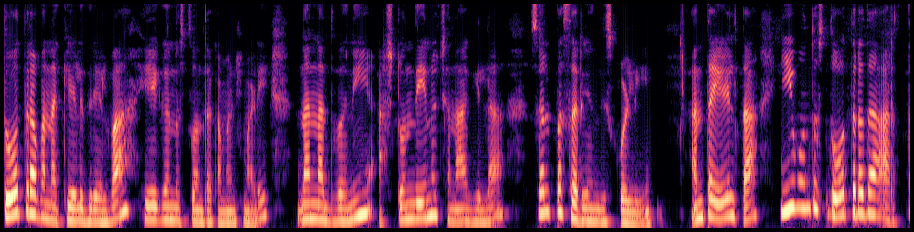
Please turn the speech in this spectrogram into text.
ಸ್ತೋತ್ರವನ್ನು ಕೇಳಿದ್ರಿ ಅಲ್ವಾ? ಹೇಗನ್ನಿಸ್ತು ಅಂತ ಕಮೆಂಟ್ ಮಾಡಿ. ನನ್ನ ಧ್ವನಿ ಅಷ್ಟೊಂದೇನು ಚೆನ್ನಾಗಿಲ್ಲ. ಸ್ವಲ್ಪ ಸರಿ ಹೊಂದಿಸ್ಕೊಳ್ಳಿ ಅಂತ ಹೇಳ್ತಾ, ಈ ಒಂದು ಸ್ತೋತ್ರದ ಅರ್ಥ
